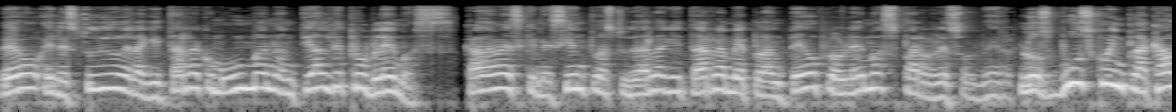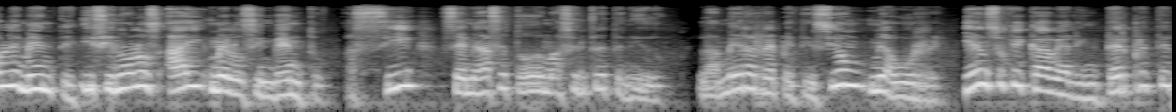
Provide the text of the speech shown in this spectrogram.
Veo el estudio de la guitarra como un manantial de problemas. Cada vez que me siento a estudiar la guitarra me planteo problemas para resolver. Los busco implacablemente y si no los hay me los invento. Así se me hace todo más entretenido. La mera repetición me aburre. Pienso que cabe al intérprete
